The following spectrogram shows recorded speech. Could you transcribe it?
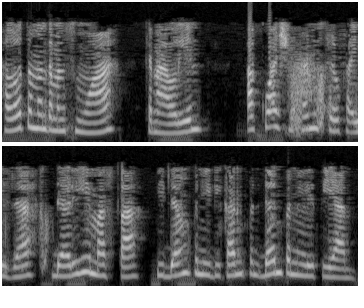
Halo teman-teman semua, kenalin, aku Asyifa Nusril Faizah dari Himasta, bidang pendidikan dan penelitian.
